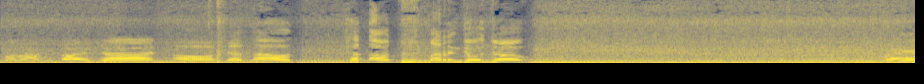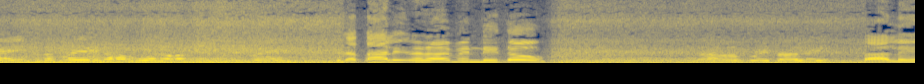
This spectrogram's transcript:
marami tayo dyan. Oh, shout out. Shout out pa rin Jojo. Pre, ito na pre, nakakuha na kami ng pre. Itatali na namin dito. Kailangan pre, tali. Tali.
